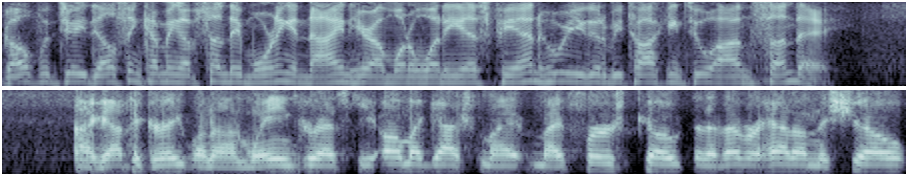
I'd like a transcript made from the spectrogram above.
Golf with Jay Delsing coming up Sunday morning at nine here on 101 ESPN. Who are you going to be talking to on Sunday? I got the great one on Wayne Gretzky. Oh my gosh, my my first goat that I've ever had on the show.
